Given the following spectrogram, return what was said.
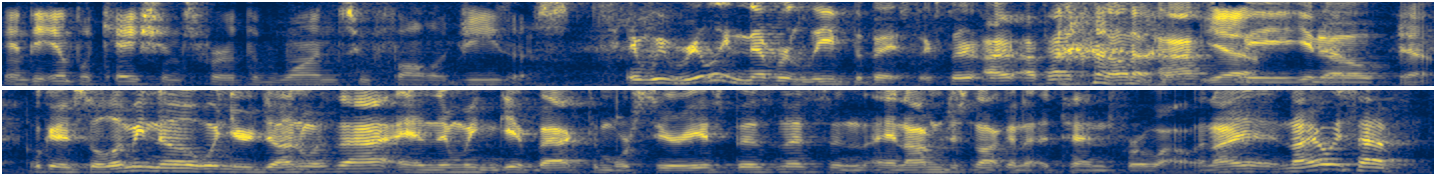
and the implications for the ones who follow Jesus. And we really never leave the basics. There, I, I've had some ask Yeah. me, you know, Yeah. okay, so let me know when you're done with that, and then we can get back to more serious business. And, and I'm just not going to attend for a while. And I and I always have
